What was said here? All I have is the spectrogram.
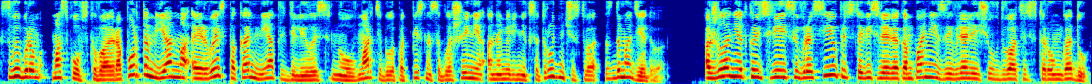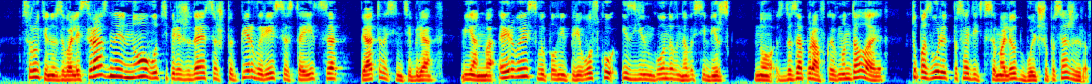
С выбором московского аэропорта Мьянма Airways пока не определилась, но в марте было подписано соглашение о намерениях сотрудничества с Домодедово. О желании открыть рейсы в Россию представители авиакомпании заявляли еще в 2022 году. Сроки назывались разные, но вот теперь ожидается, что первый рейс состоится 5 сентября. Мьянма Airways выполнит перевозку из Янгона в Новосибирск, но с дозаправкой в Мандалае, что позволит посадить в самолет больше пассажиров.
